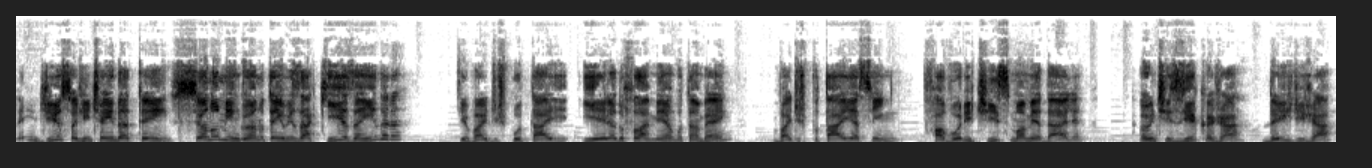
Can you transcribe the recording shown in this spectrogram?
Além disso, a gente ainda tem, se eu não me engano, tem o Isaquias ainda, né? Que vai disputar e, e ele é do Flamengo também. Vai disputar e assim, favoritíssimo a medalha anti-Zika já, desde já.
